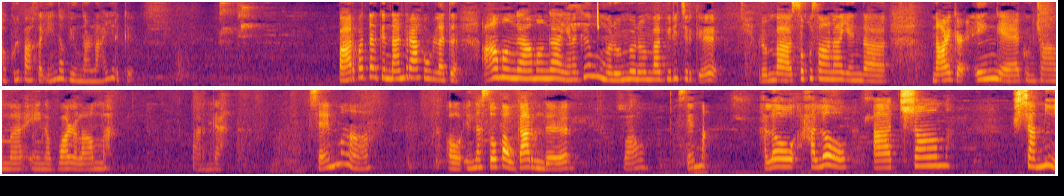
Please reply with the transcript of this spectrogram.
ஓ, குறிப்பாக இந்த வியூ நல்லா இருக்கு. பார்ப்பதற்கு நன்றாக உள்ளது. ஆமாங்க ஆமாங்க. எனக்கு ரொம்ப ரொம்ப பிடிச்சிருக்கு. ரொம்ப சொகுசான இந்த நாட்கள் இங்கே கொஞ்சம் என்ன வாழலாம்? பாருங்க. செம்மா. ஓ இந்த சோஃபா உட்கார்ந்து? வாவ் செம்மா. ஹலோ ஹலோ அஷாம் ஷமி.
